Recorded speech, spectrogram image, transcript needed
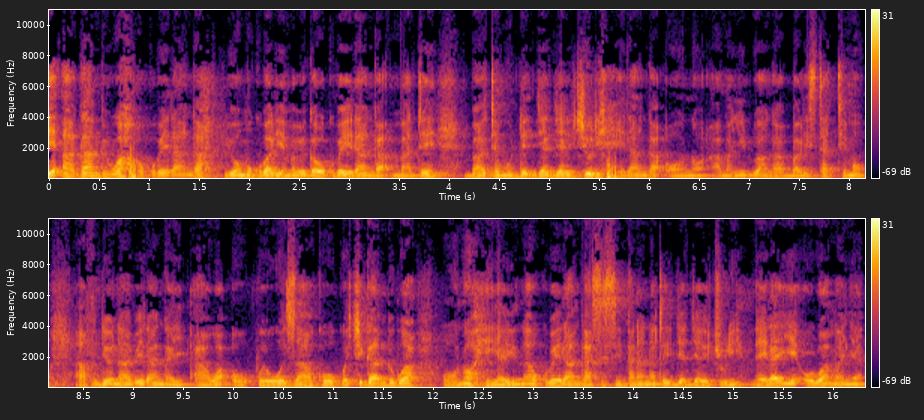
Ye agambibwa okubeera nga y'omu ku bali emabega okubeera nga mate batemudde jjajja ichuli era nga ono amanyiddwa nga balista timo. Avuddeyo n'abeera nga awa okwewozaako kwe kigambibwa ono yalina okubeera nga asisinkana nate jjajja ichuli era ye olwamanya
